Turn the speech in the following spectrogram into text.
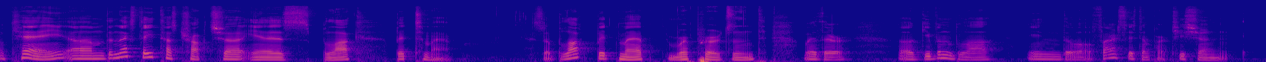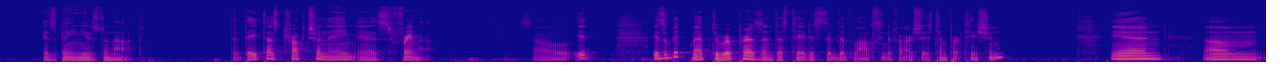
Okay, um, the next data structure is block bitmap. So block bitmap represent whether a given block in the file system partition is being used or not. The data structure name is FreeMap. So it is a bitmap to represent the status of the blocks in the file system partition. And um,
